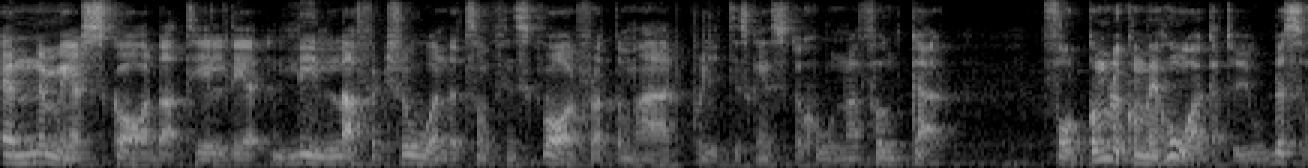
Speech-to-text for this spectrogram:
ännu mer skada till det lilla förtroendet som finns kvar för att de här politiska institutionerna funkar. Folk kommer att komma ihåg att du gjorde så.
